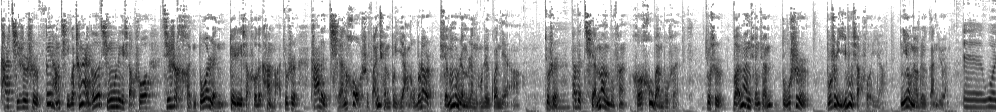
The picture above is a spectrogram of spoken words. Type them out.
它其实是非常奇怪。陈凯歌形容这个小说，其实很多人对这个小说的看法，就是它的前后是完全不一样的。我不知道玄牧认不认同这个观点啊？就是它的前半部分和后半部分，就是完完全全不是不是一部小说一样。你有没有这个感觉？呃，我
